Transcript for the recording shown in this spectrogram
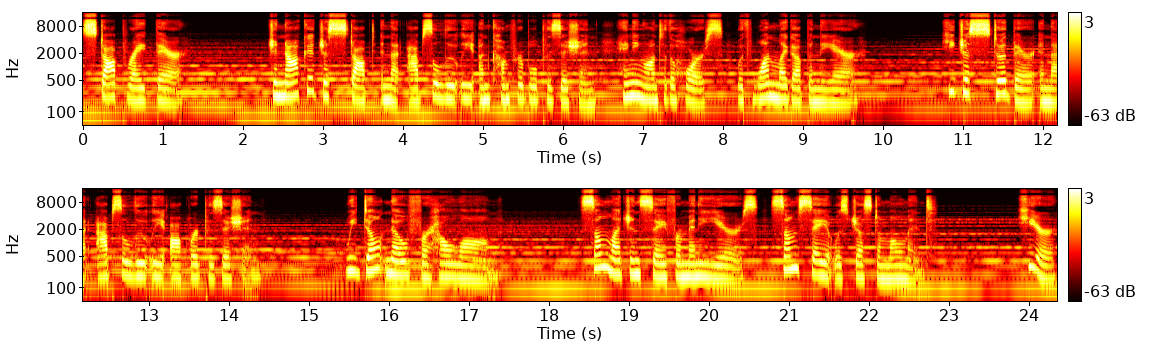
Stop right there. Janaka just stopped in that absolutely uncomfortable position, hanging onto the horse with one leg up in the air. He just stood there in that absolutely awkward position. We don't know for how long. Some legends say for many years, some say it was just a moment. Here,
